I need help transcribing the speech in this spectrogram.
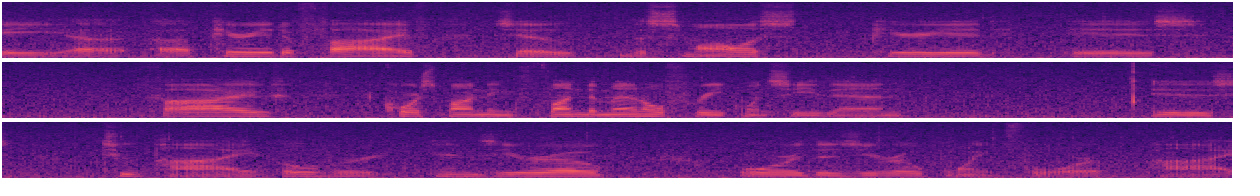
a, a, period of 5. So the smallest period is 5. The corresponding fundamental frequency then is 2 pi over n0 or the 0.4 pi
